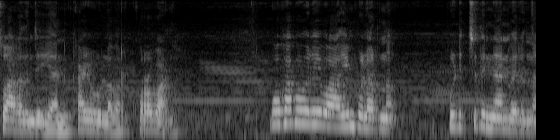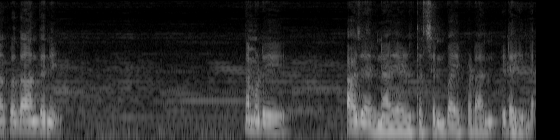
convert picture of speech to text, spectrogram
സ്വാഗതം ചെയ്യാൻ കഴിവുള്ളവർ കുറവാണ്. ഗുഹ പോലെ വായും പിളർന്ന് പിടിച്ചു തിന്നാൻ വരുന്ന കൃതാന്തനെ നമ്മുടെ ആചാര്യനായ എഴുത്തച്ഛൻ ഭയപ്പെടാൻ ഇടയില്ല.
